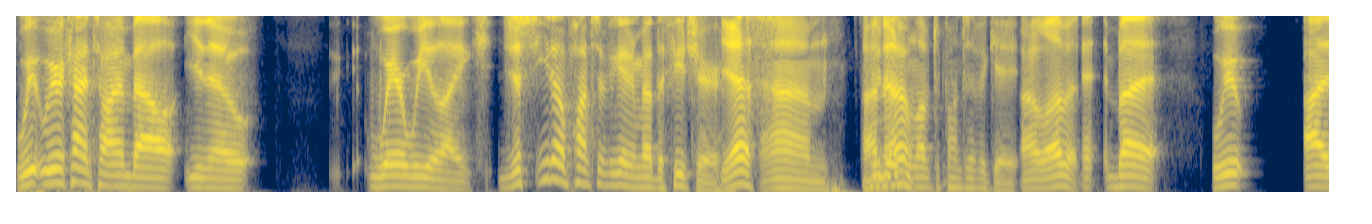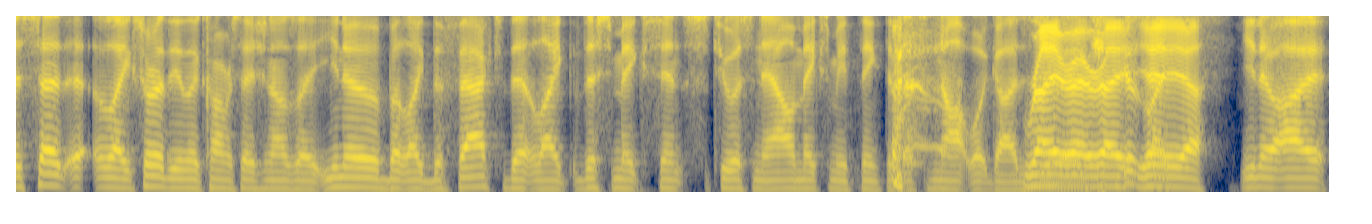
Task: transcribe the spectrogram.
we, we were kind of talking about, you know, where we like just, you know, pontificating about the future. Yes. Um, I who doesn't love to pontificate? I love it. Uh, But we, I said, uh, like, sort of at the end of the conversation, I was like, you know, but like the fact that like this makes sense to us now makes me think that that's not what God's Right, doing. right, right. 'Cause, Yeah, like, yeah, yeah. you know, I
